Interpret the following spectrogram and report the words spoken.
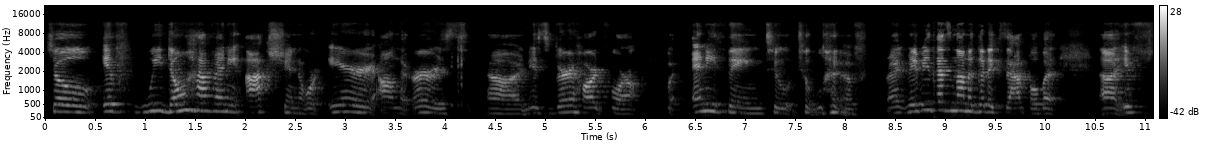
So if we don't have any action or air on the earth uh, it's very hard for for anything to to live right? Maybe that's not a good example but uh, if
